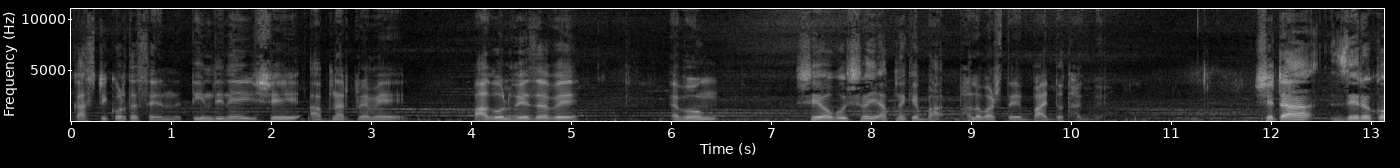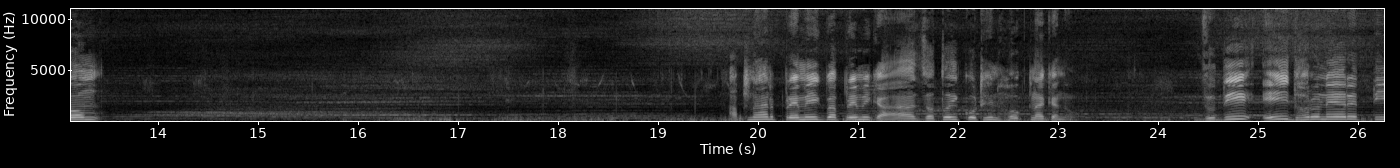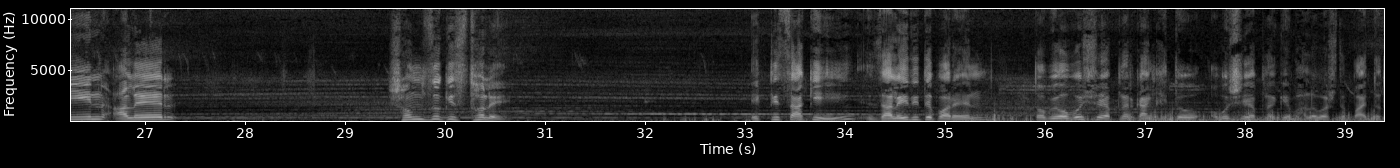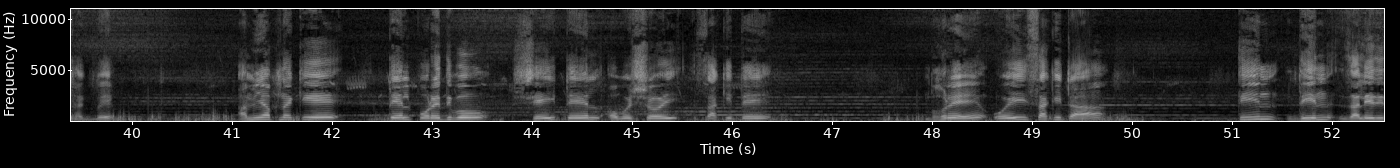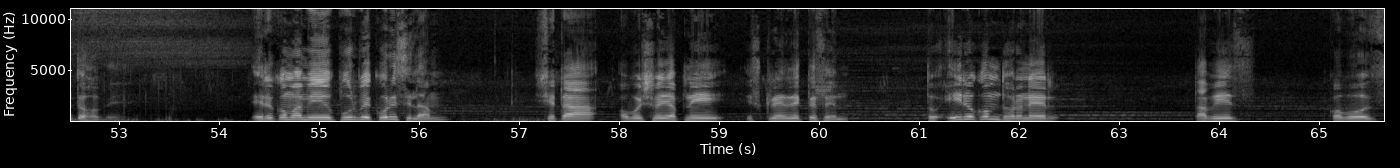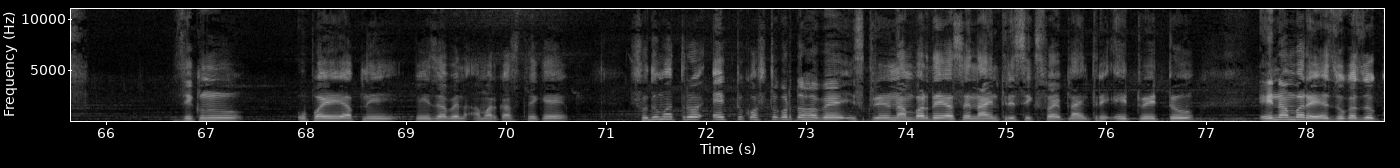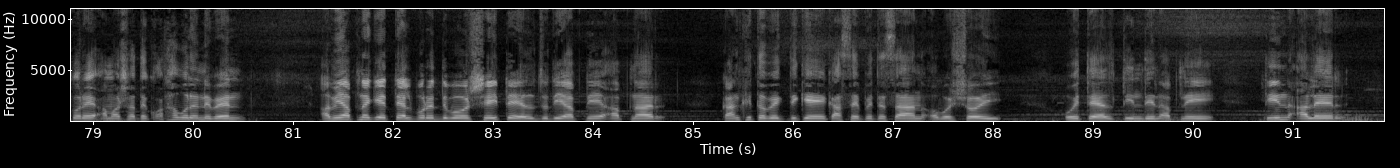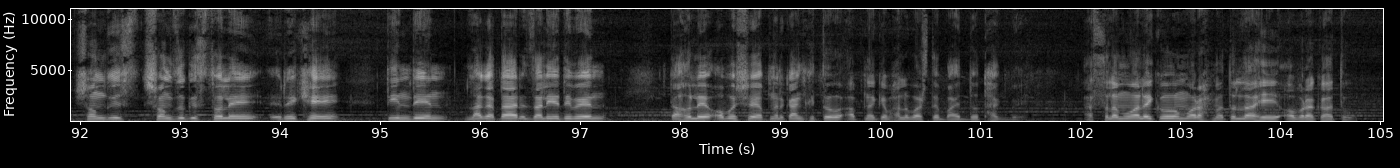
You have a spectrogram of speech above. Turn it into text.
কাজটি করতেছেন, তিন দিনেই সে আপনার প্রেমে পাগল হয়ে যাবে এবং সে অবশ্যই আপনাকে ভালোবাসতে বাধ্য থাকবে। সেটা যেরকম আপনার প্রেমিক বা প্রেমিকা যতই কঠিন হোক না কেন, যদি এই ধরনের তিন আলের সংযোগ স্থলে একটি চাকি জ্বালিয়ে দিতে পারেন, তবে অবশ্যই আপনার কাঙ্ক্ষিত, অবশ্যই আপনাকে ভালোবাসতে বাধ্য থাকবে। আমি আপনাকে তেল পরে দিব, সেই তেল অবশ্যই চাকিতে ভরে ওই চাকিটা তিন দিন জ্বালিয়ে দিতে হবে। এরকম আমি পূর্বে করেছিলাম, সেটা অবশ্যই আপনি স্ক্রিনে দেখতেছেন। তো এই রকম ধরনের তাবিজ, কবজ যে কোনো উপায়ে আপনি পেয়ে যাবেন আমার কাছ থেকে। শুধুমাত্র একটু কষ্ট করতে হবে স্ক্রিনে নাম্বার দেওয়া আছে nine three six five nine three eight two eight two এই নাম্বারে যোগাযোগ করে আমার সাথে কথা বলে নেবেন। আমি আপনাকে তেল পরে দেব। সেই তেল যদি আপনি আপনার কাঙ্ক্ষিত ব্যক্তিকে কাছে পেতে চান, অবশ্যই ওই তেল তিন দিন আপনি তিন আলের সংযোগস্থলে রেখে তিন দিন লাগাতার জ্বালিয়ে দেবেন। তাহলে অবশ্যই আপনার কাঙ্ক্ষিত আপনাকে ভালোবাসতে বাধ্য থাকবে। আসসালামু আলাইকুম রহমতুল্লাহি অবরাকাতু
